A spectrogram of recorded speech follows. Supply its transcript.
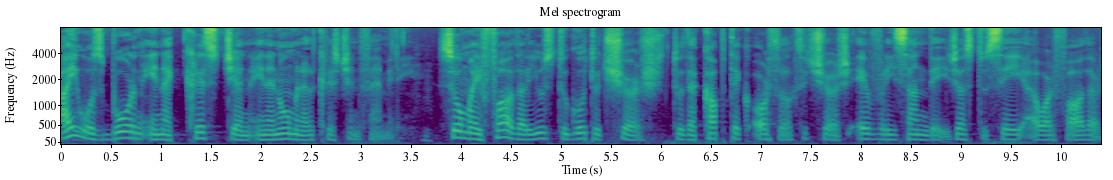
I was born in a Christian, in a nominal Christian family. So my father used to go to church, to the Coptic Orthodox Church every Sunday just to say our Father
